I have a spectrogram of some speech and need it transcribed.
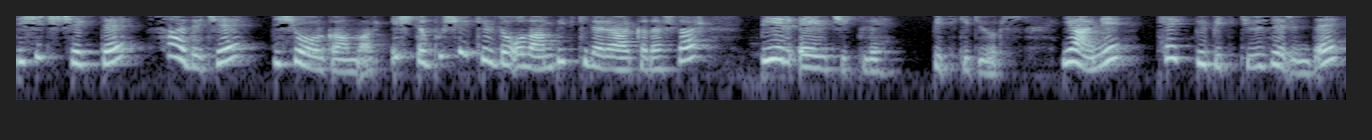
Dişi çiçekte sadece dişi organ var. İşte bu şekilde olan bitkilere arkadaşlar bir evcikli bitki diyoruz. Yani tek bir bitki üzerinde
